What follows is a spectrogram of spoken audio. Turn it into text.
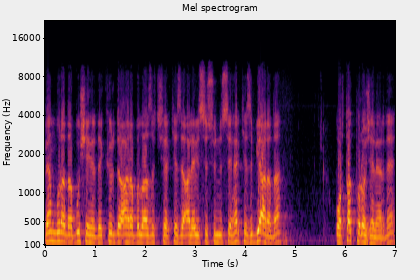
Ben burada bu şehirde Kürdü, Arabı, Lazı, Çerkezi, Alevisi, Sünnisi herkesi bir arada ortak projelerde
